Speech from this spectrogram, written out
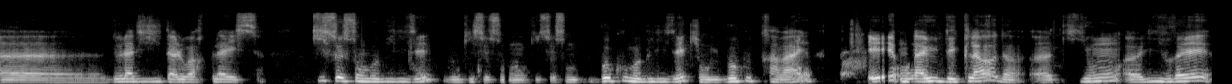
euh, de la Digital Workplace qui se sont mobilisés, donc qui se sont, qui se sont beaucoup mobilisés, qui ont eu beaucoup de travail, et on a eu des clouds euh, qui ont euh, livré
